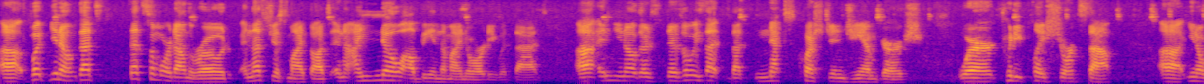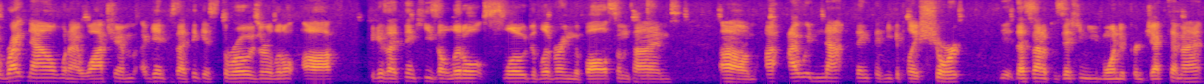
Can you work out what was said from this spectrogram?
Uh, but you know, that's that's somewhere down the road, and that's just my thoughts. And I know I'll be in the minority with that. Uh, and you know, there's there's always that that next question, GM Girsch, where could he play shortstop? Uh, you know, right now when I watch him again, because I think his throws are a little off, because I think he's a little slow delivering the ball sometimes. Um, I, I, would not think that he could play short. That's not a position you'd want to project him at.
